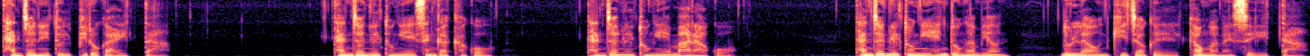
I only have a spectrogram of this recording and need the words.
단전해 둘 필요가 있다. 단전을 통해 생각하고, 단전을 통해 말하고, 단전을 통해 행동하면 놀라운 기적을 경험할 수 있다.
